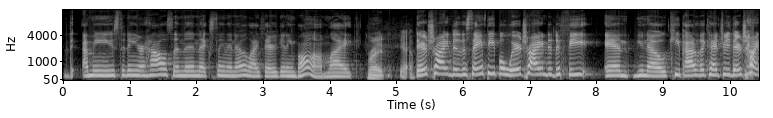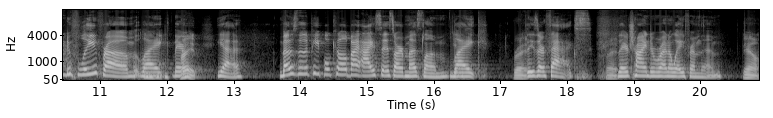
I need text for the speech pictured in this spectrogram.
th- I mean, you sit in your house and then next thing they know, like they're getting bombed. Like, Right. Yeah. they're trying to the same people we're trying to defeat and you know keep out of the country they're trying to flee from mm-hmm. like they're Right. yeah Most of the people killed by ISIS are Muslim. Like, Right. these are facts. Right. They're trying to run away from them. yeah.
